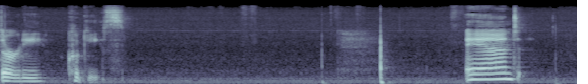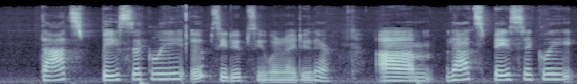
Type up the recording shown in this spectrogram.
30 cookies. And that's basically, oopsie doopsie, what did I do there? Um, that's basically,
